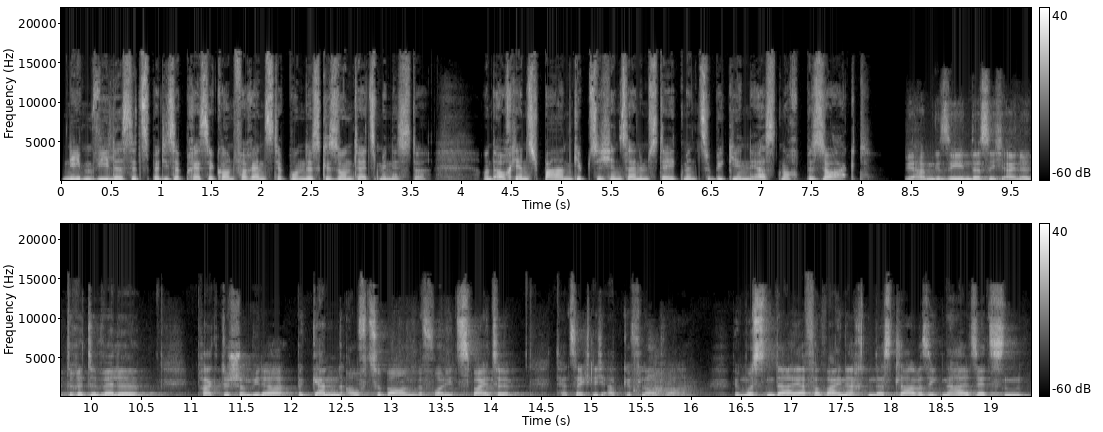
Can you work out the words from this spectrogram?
Neben Wieler sitzt bei dieser Pressekonferenz der Bundesgesundheitsminister. Und auch Jens Spahn gibt sich in seinem Statement zu Beginn erst noch besorgt. Wir haben gesehen, dass sich eine dritte Welle praktisch schon wieder begann aufzubauen, bevor die zweite tatsächlich abgeflaut war. Wir mussten daher vor Weihnachten das klare Signal setzen,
